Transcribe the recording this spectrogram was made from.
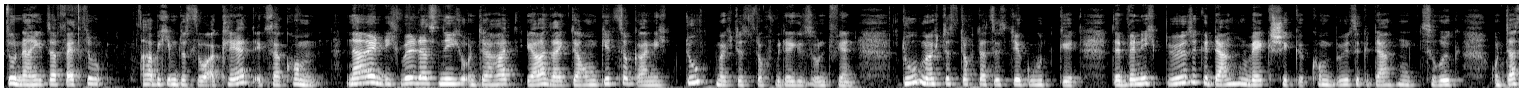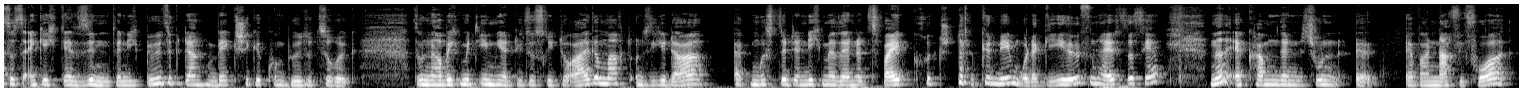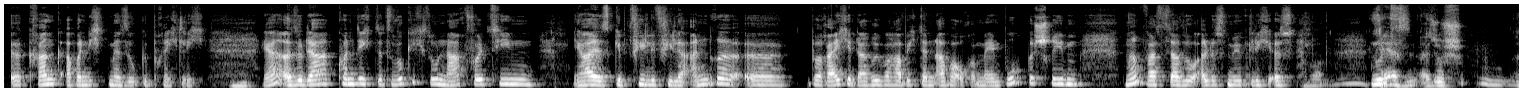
So, dann habe ich gesagt, weißt du, habe ich ihm das so erklärt. Ich sag, komm, nein, ich will das nicht. Und er hat, ja, sagt, darum geht's doch gar nicht. Du möchtest doch wieder gesund werden. Du möchtest doch, dass es dir gut geht. Denn wenn ich böse Gedanken wegschicke, kommen böse Gedanken zurück. Und das ist eigentlich der Sinn. Wenn ich böse Gedanken wegschicke, kommen böse zurück. So, dann habe ich mit ihm ja dieses Ritual gemacht und siehe da, er musste dann nicht mehr seine zwei Krückstücke nehmen oder Gehhilfen heißt es ja. Ne? Er kam dann schon äh, er war nach wie vor äh, krank, aber nicht mehr so gebrechlich. Mhm. Ja, also da konnte ich das wirklich so nachvollziehen. Ja, es gibt viele, viele andere äh, Bereiche. Darüber habe ich dann aber auch in meinem Buch geschrieben, ne, was da so alles möglich ist. Aber sehr, also ist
